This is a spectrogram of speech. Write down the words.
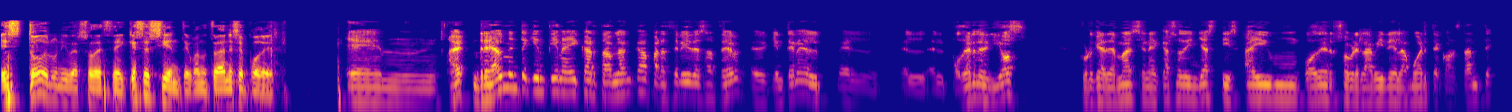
es todo el universo DC. ¿Qué se siente cuando te dan ese poder? Eh, realmente quien tiene ahí carta blanca para hacer y deshacer, eh, quien tiene el poder de Dios, porque además en el caso de Injustice hay un poder sobre la vida y la muerte constante,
